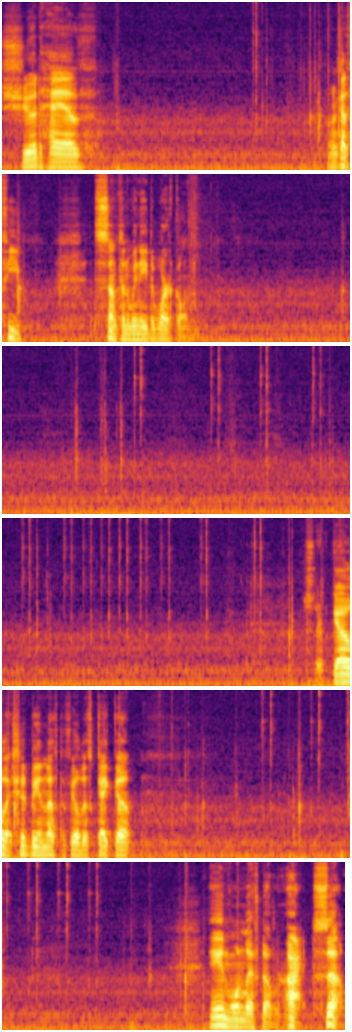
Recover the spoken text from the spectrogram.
should have I've got a few it's something we need to work on there we go that should be enough to fill this cake up and one left over alright so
